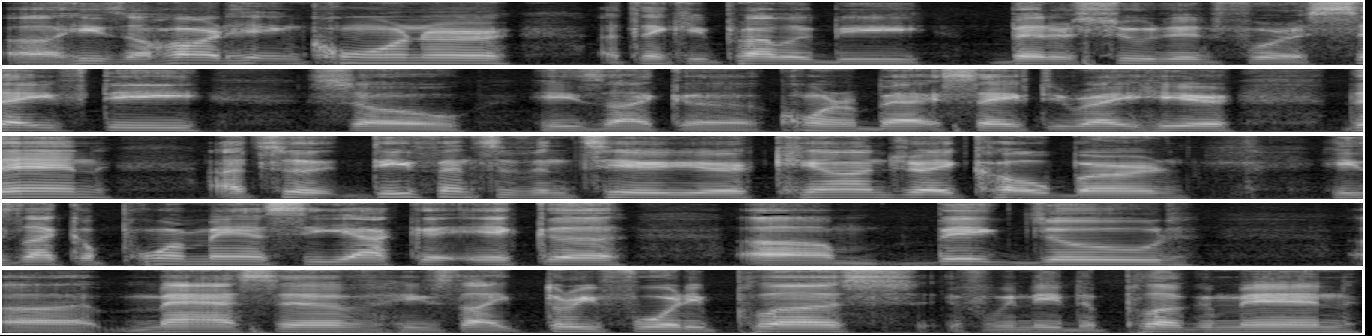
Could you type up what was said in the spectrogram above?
Uh, he's a hard hitting corner. I think he'd probably be better suited for a safety. So he's like a cornerback safety right here. Then I took defensive interior Keondre Coburn. He's like a poor man Siaki Ika, um, big dude, uh, massive. He's like 340 plus. If we need to plug him in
